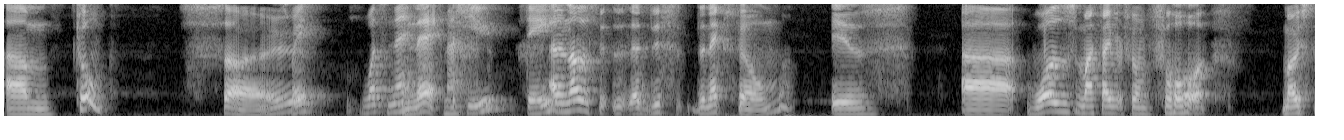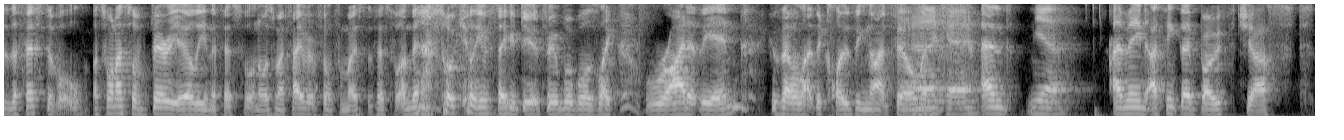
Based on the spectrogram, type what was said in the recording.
Um, cool. So Sweet. What's next, Next. Matthew? D. And another th- th- this the next film is uh, was my favorite film for most of the festival. That's one I saw very early in the festival, and it was my favorite film for most of the festival. And then I saw Killing of a Sacred Deer at Three Blue Balls like right at the end because they were like the closing night film. And, Okay. and Yeah. I mean, I think they both just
